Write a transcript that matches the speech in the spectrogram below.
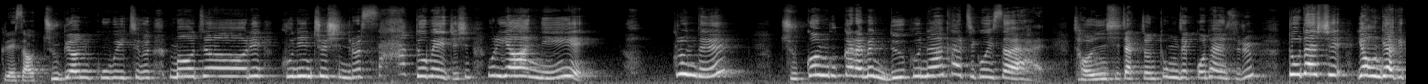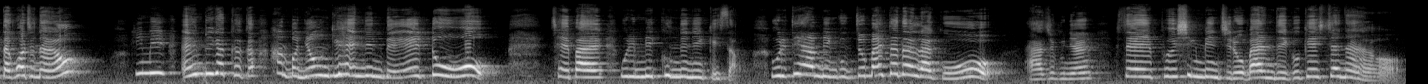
그래서 주변 고위층을 머저리 군인 출신으로 싹 도배해 주신 우리 여왕님. 그런데 주권 국가라면 누구나 가지고 있어야 할 전시작전 통제권 한 수를 또다시 연기하겠다고 하잖아요. 이미 MB각하가 한번 연기했는데 또 제발 우리 미국 누님께서 우리 대한민국 좀 말따달라고 아주 그냥 셀프 식민지로 만들고 계시잖아요.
